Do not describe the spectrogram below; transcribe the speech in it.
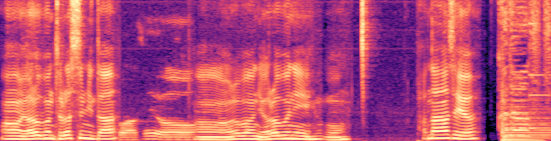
어 여러분 들었습니다. 좋아하세요 어 여러분 여러분이 뭐 판단하세요. 구독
